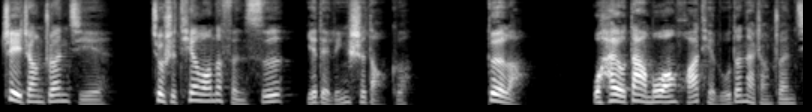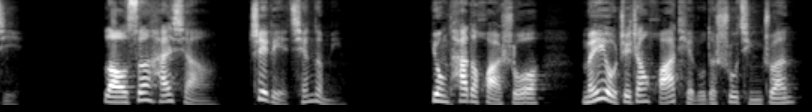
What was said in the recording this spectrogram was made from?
这张专辑，就是天王的粉丝也得临时倒戈。对了，我还有大魔王滑铁卢的那张专辑，老孙还想这个也签个名。用他的话说，没有这张滑铁卢的抒情专，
